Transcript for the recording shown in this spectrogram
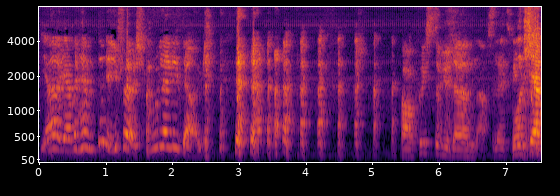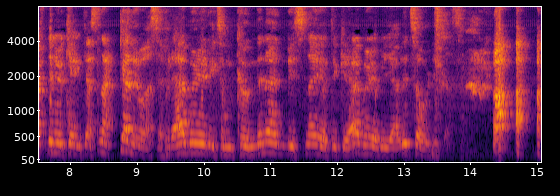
Ja, jag vill hämta dig i förskolan idag. Ja, schysst att bjuda en. Absolut. Håll käften nu Kenka, snacka nu alltså. För det här börjar liksom, kunderna lyssnar och tycker det här börjar bli jävligt sorgligt alltså.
